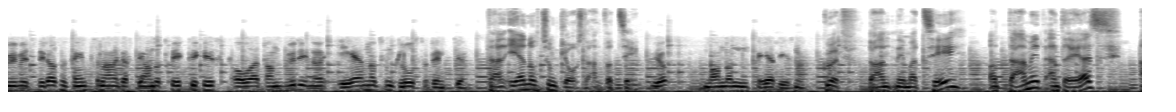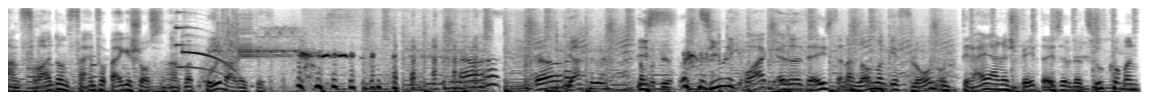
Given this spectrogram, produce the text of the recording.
will ich mich jetzt nicht aus dem Fenster lassen, dass die Antwort richtig ist, aber dann würde ich noch eher noch zum Kloster tendieren. Dann eher noch zum Kloster, Antwort C. Ja, dann eher noch. Gut, dann nehmen wir C und damit, Andreas, an Freund und Feind vorbeigeschossen. Antwort B war richtig. Ja, Ja, ist ziemlich arg. Also der ist dann nach London geflohen und drei Jahre später ist er wieder zurückgekommen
